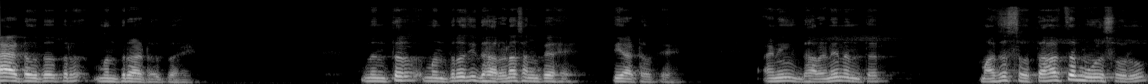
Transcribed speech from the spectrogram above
काय आठवतं तर मंत्र आठवतो आहे. नंतर मंत्र जी धारणा सांगते आहे ती आठवते आहे. आणि धारणेनंतर माझं स्वतःचं मूळ स्वरूप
